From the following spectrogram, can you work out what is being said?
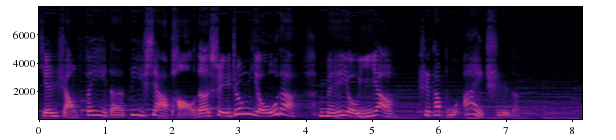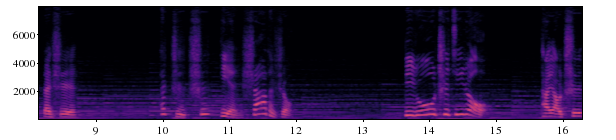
天上飞的、地下跑的、水中游的，没有一样是他不爱吃的。但是。他只吃点沙的肉，比如吃鸡肉，他要吃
